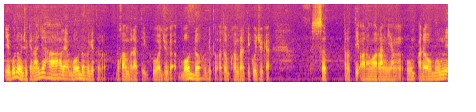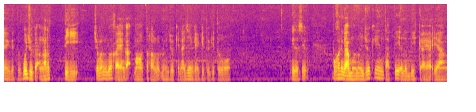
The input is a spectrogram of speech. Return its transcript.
ya gue nunjukin aja hal-hal yang bodoh gitu loh. Bukan berarti gue juga bodoh gitu atau bukan berarti gue juga seperti orang-orang yang um, pada umumnya gitu. Gue juga ngerti cuman gue kayak nggak mau terlalu nunjukin aja yang kayak gitu-gitu. Gitu sih. Bukan nggak mau nunjukin tapi lebih kayak yang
